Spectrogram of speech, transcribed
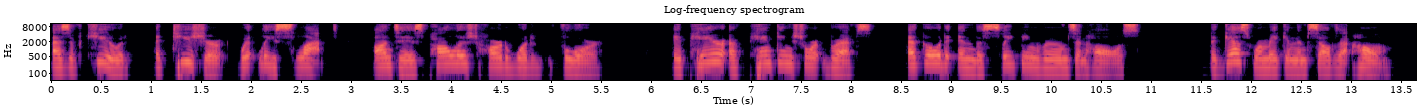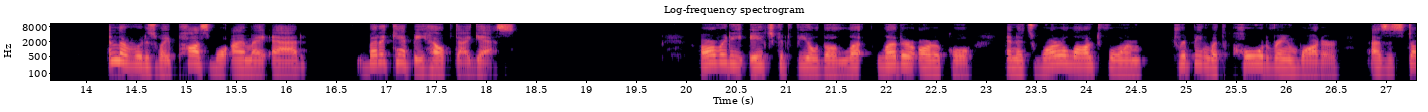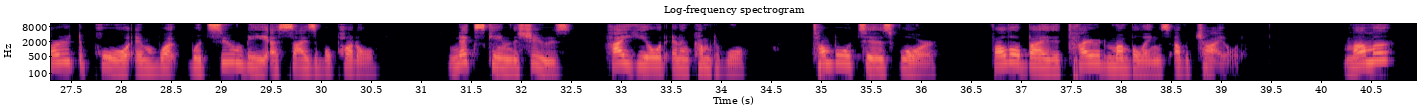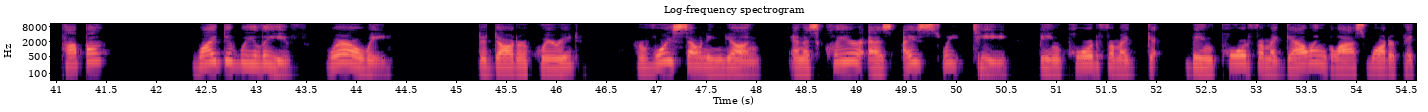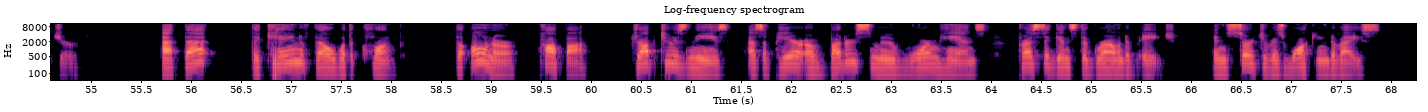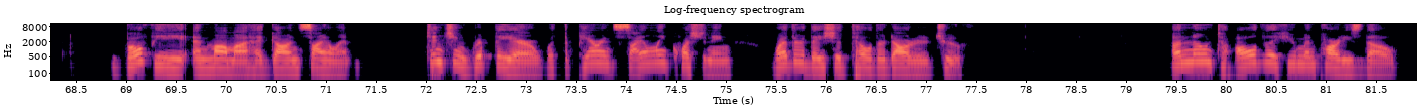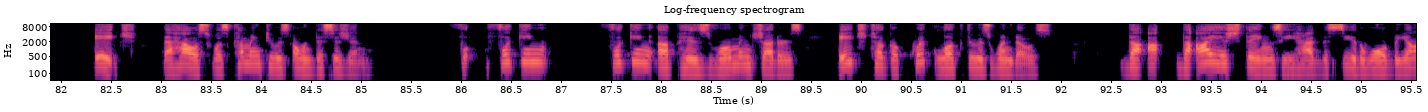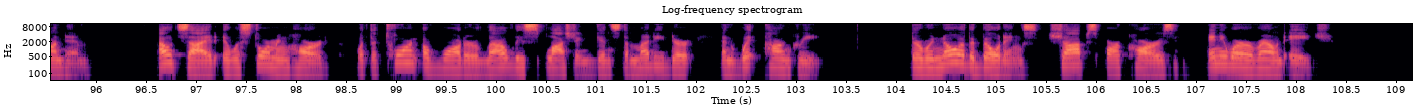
As if cued, a t-shirt Whitley slapped onto his polished hardwood floor. A pair of panting short breaths echoed in the sleeping rooms and halls. The guests were making themselves at home. In the rudest way possible, I might add, but it can't be helped, I guess. Already H could feel the le- leather article in its waterlogged form dripping with cold rainwater as it started to pool in what would soon be a sizable puddle. Next came the shoes, high-heeled and uncomfortable, tumbled to his floor, followed by the tired mumblings of a child. Mama? Papa? Why did we leave? Where are we? The daughter queried, her voice sounding young and as clear as iced sweet tea being poured from a being poured from a gallon glass water pitcher. At that, the cane fell with a clunk. The owner, Papa, dropped to his knees as a pair of butter smooth, warm hands pressed against the ground of H, in search of his walking device. Both he and Mamma had gone silent. Tension gripped the air, with the parents silently questioning whether they should tell their daughter the truth. Unknown to all the human parties, though, H, the house, was coming to his own decision. F- flicking, flicking up his Roman shutters, H took a quick look through his windows. The, uh, the eye-ish things he had to see the world beyond him. Outside, it was storming hard, with a torrent of water loudly splashing against the muddy dirt and wet concrete. There were no other buildings, shops, or cars anywhere around H.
